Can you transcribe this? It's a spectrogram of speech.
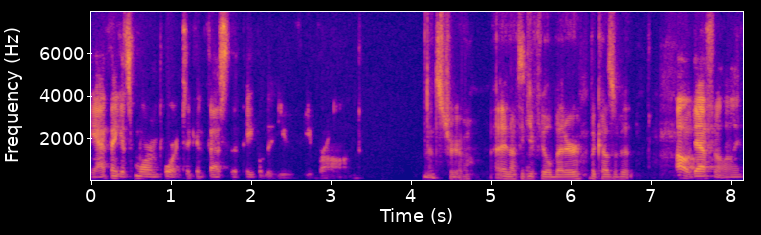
yeah, I think it's more important to confess to the people that you you've wronged. That's true. And I think you feel better because of it. Oh, definitely.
